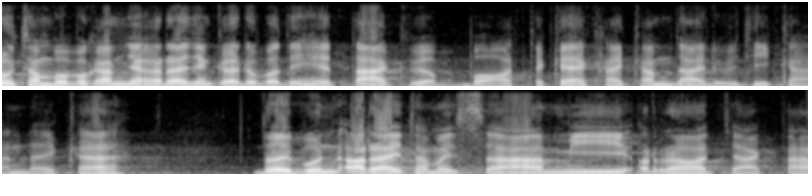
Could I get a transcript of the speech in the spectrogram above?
ลูกทำบุพกรรมอย่างไรยังเกิดอุบัติเหตุตาเกือบบอด จะแก้ไขกรรมได้ด้วยวิธีการใดคะด้วยบุญอะไรทำให้สามีรอดจากตา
